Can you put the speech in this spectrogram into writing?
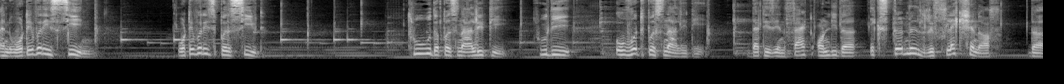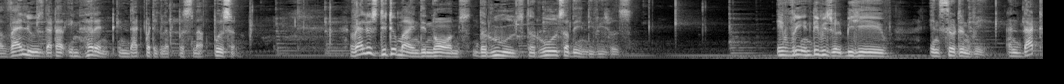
And whatever is seen, whatever is perceived through the personality, through the overt personality, that is in fact only the external reflection of the values that are inherent in that particular person. Values determine the norms, the rules, the roles of the individuals. Every individual behave in certain way and that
